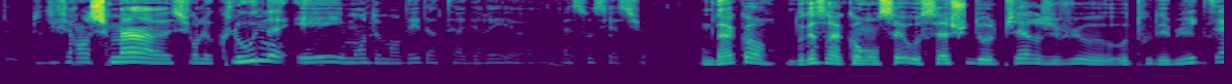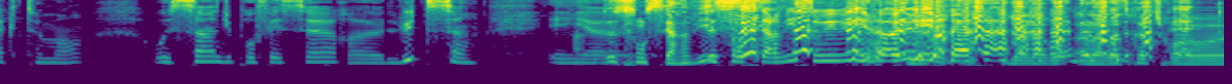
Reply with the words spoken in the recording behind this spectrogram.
de, différents chemins sur le clown. Et ils m'ont demandé d'intégrer l'association. D'accord. En tout cas, ça a commencé au CHU de Haute-Pierre, j'ai vu au, tout début. Exactement. Au sein du professeur euh, Lutz. Et, ah, euh, de son service. De son service, oui, oui. il est à la, retraite, je crois.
